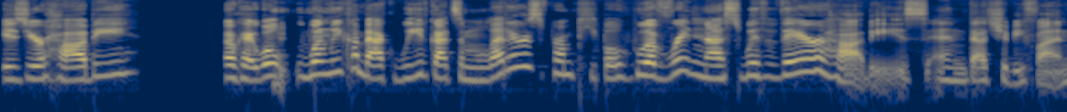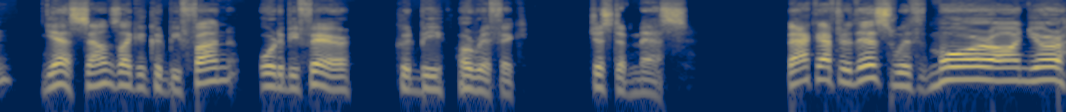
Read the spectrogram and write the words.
is your hobby? Okay, well, when we come back, we've got some letters from people who have written us with their hobbies, and that should be fun. Yes, sounds like it could be fun, or to be fair, could be horrific. Just a mess. Back after this with more on your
